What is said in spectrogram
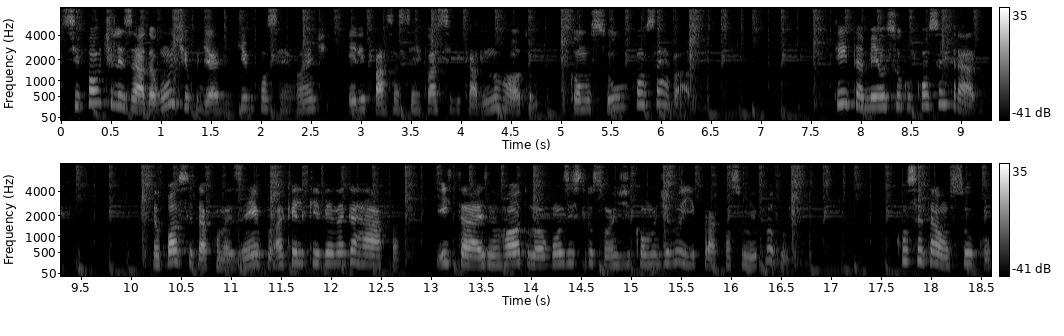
Se for utilizado algum tipo de aditivo conservante, ele passa a ser classificado no rótulo como suco conservado. Tem também o suco concentrado. Eu posso citar como exemplo aquele que vem na garrafa e traz no rótulo algumas instruções de como diluir para consumir o produto. Concentrar um suco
